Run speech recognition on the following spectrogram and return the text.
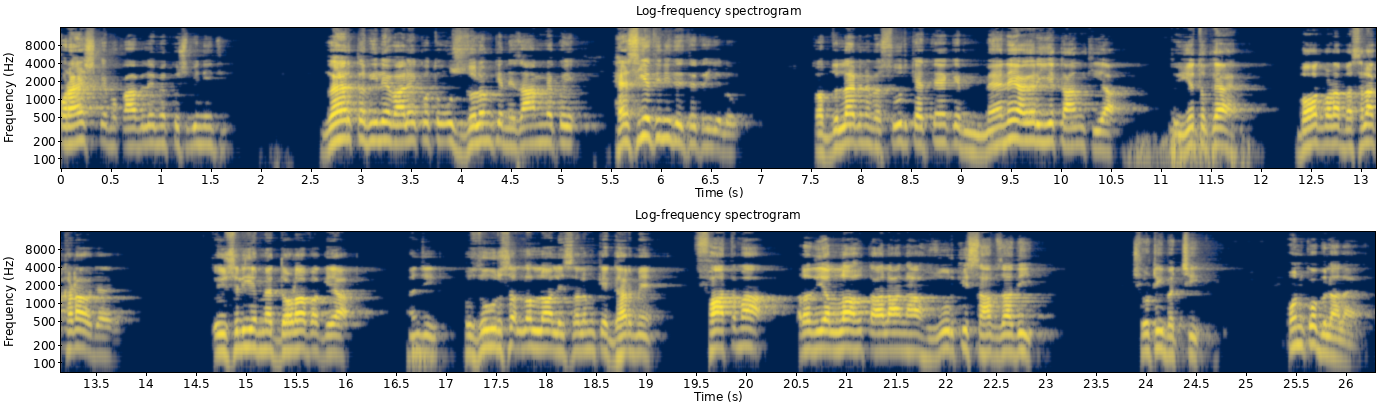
قریش کے مقابلے میں کچھ بھی نہیں تھی۔ غیر قبیلے والے کو تو اس ظلم کے نظام میں کوئی حیثیت ہی نہیں دیتے تھے یہ لوگ۔ تو عبداللہ ابن مسعود کہتے ہیں کہ میں نے اگر یہ کام کیا تو یہ تو کیا ہے؟ بہت بڑا مسئلہ کھڑا ہو جائے گا۔ تو اس لیے میں دوڑا پا گیا۔ ہاں جی حضور صلی اللہ علیہ وسلم کے گھر میں فاطمہ رضی اللہ تعالیٰ عنہ حضور کی صاحبزادی، چھوٹی بچی، ان کو بلا لایا۔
